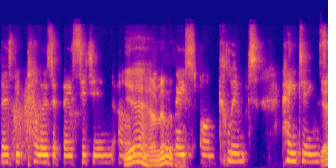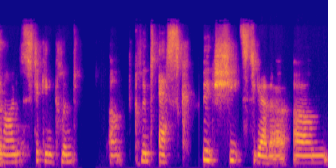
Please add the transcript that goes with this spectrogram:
those big pillows that they sit in. Um, Yeah, I remember that. Based on Klimt paintings, Yeah. and I was sticking Klimt, um, Klimt-esque big sheets together um,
